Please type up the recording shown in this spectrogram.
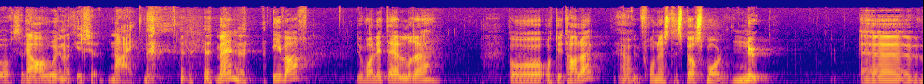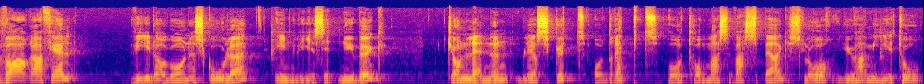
år, så det Ja. gjorde jeg nok ikke. Nei. Men Ivar, du var litt eldre på 80-tallet. Ja. Du får neste spørsmål nå. Eh, Varafjell videregående skole innvier sitt nybygg. John Lennon blir skutt og drept, og Thomas Vassberg slår Juhamieto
